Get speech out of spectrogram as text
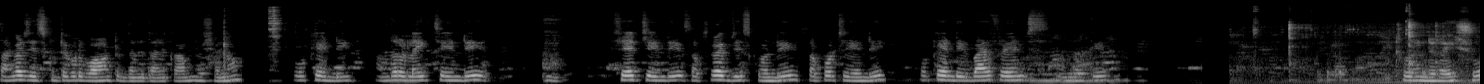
సంగటి చేసుకుంటే కూడా బాగుంటుందండి దాని కాంబినేషను. ఓకే అండి. అందరూ లైక్ చేయండి. షేర్ చేయండి. సబ్స్క్రైబ్ చేసుకోండి. సపోర్ట్ చేయండి. ఓకే అండి. బాయ్ ఫ్రెండ్స్ అందరికీ. చూడండి రైసు.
